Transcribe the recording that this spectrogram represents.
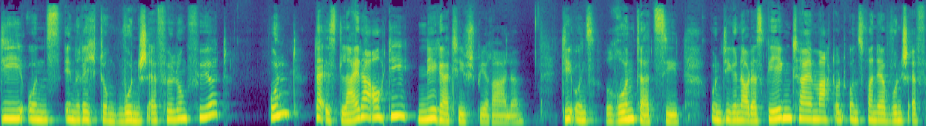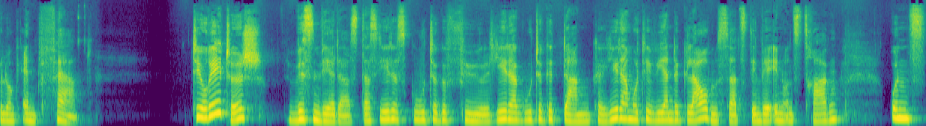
die uns in Richtung Wunscherfüllung führt. Und da ist leider auch die Negativspirale, die uns runterzieht und die genau das Gegenteil macht und uns von der Wunscherfüllung entfernt. Theoretisch wissen wir das, dass jedes gute Gefühl, jeder gute Gedanke, jeder motivierende Glaubenssatz, den wir in uns tragen, uns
